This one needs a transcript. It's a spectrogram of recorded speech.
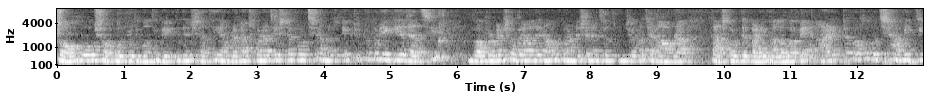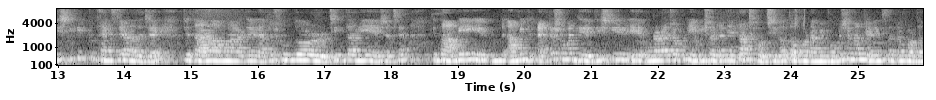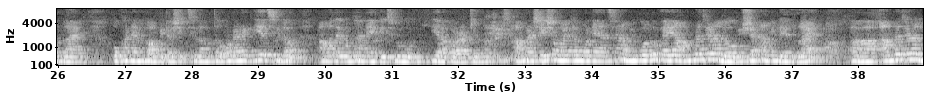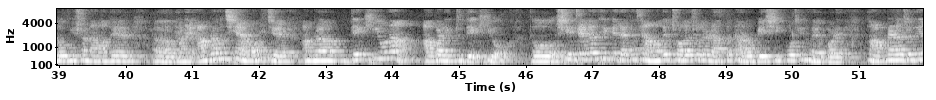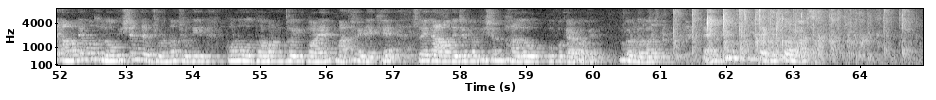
সহ সকল প্রতিবন্ধী ব্যক্তিদের সাথে আমরা কাজ করার চেষ্টা করছি, আমরা একটু একটু করে এগিয়ে যাচ্ছি। দোয়া করবেন সবাই আমাদের নাহর ফাউন্ডেশনের জন্য যেন আমরা কাজ করতে পারি ভালোভাবে। আরেকটা কথা হচ্ছে, আমি দৃষ্টিকে একটু থ্যাঙ্কস জানাতে চাই যে তারা আমাদের এত সুন্দর চিন্তা নিয়ে এসেছেন। কিন্তু আমি আমি একটা সময় দিয়ে দৃষ্টি ওনারা যখন এই বিষয়টা নিয়ে কাজ করছিল, তখন আমি professional training centre for the blind ওখানে আমি কম্পিউটার শিখছিলাম। তো ওনারা গিয়েছিল আমাদের ওখানে কিছু ইয়া করার জন্য। আমার সেই সময়টা মনে আছে, আমি বলব, ভাইয়া, আমরা যারা লো ভিশন আমি লেড ব্লাইন্ড আমরা যারা লো ভিশন আমাদের মানে আমরা হচ্ছে এমন যে আমরা দেখিও না, আবার একটু দেখিও। তো সেই জায়গা থেকে দেখা যায় আমাদের চলাচলের রাস্তাটা আরও বেশি কঠিন হয়ে পড়ে। তো আপনারা যদি আমাদের মতো লো ভিশনদের জন্য যদি কোনো উদ্ভাবন তৈরি করেন মাথায় রেখে তো এটা আমাদের জন্য ভীষণ ভালো উপকার হবে। ধন্যবাদ।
